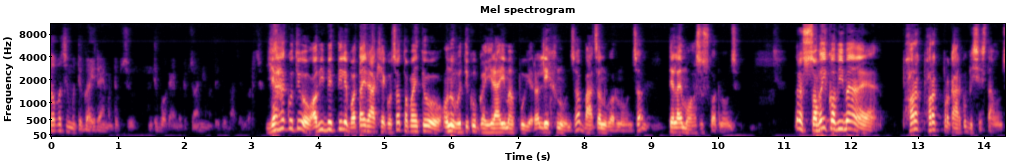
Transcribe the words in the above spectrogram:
तब चाहिँ म त्यो गहिराइमा डुब्छु अनि त्यो बगाइमा डुब्छु अनि मात्रै त्यो वाचन गर्छु। यहाँको त्यो अभिव्यक्तिले बताइराखेको छ तपाईँ त्यो अनुभूतिको गहिराईमा पुगेर लेख्नुहुन्छ वाचन गर्नुहुन्छ त्यसलाई महसुस गर्नुहुन्छ। तर सबै कविमा फरक फरक प्रकारको विशेषता हुन्छ।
